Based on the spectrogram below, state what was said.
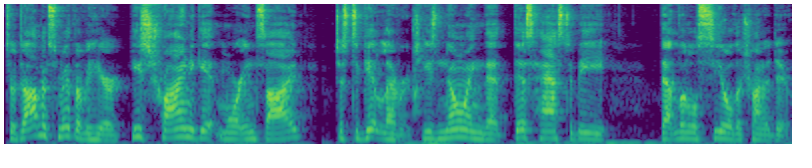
So Donovan Smith over here, he's trying to get more inside just to get leverage. He's knowing that this has to be that little seal they're trying to do.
